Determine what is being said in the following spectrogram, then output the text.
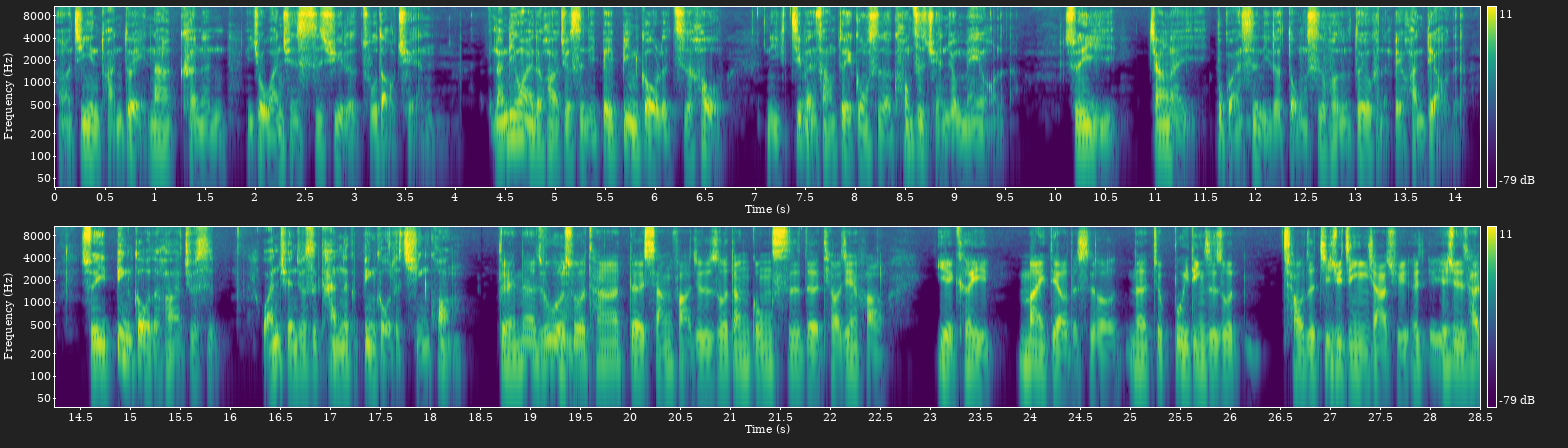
啊、呃，经营团队，那可能你就完全失去了主导权。那另外的话，就是你被并购了之后，你基本上对公司的控制权就没有了。所以将来不管是你的董事或者都有可能被换掉的。所以并购的话，就是完全就是看那个并购的情况。对，那如果说他的想法就是说，当公司的条件好，也可以卖掉的时候，那就不一定是说。朝着继续经营下去，而也许是他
